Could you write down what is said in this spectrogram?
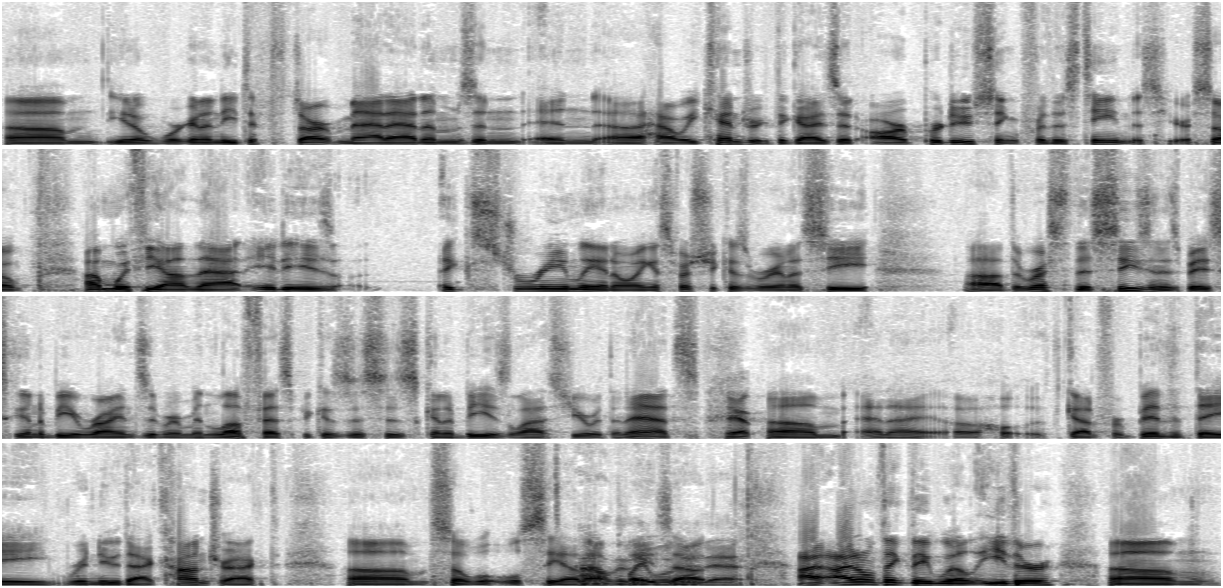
Um, you know we're going to need to start Matt Adams and and uh, Howie Kendrick, the guys that are producing for this team this year. So I'm with you on that. It is extremely annoying, especially because we're going to see. Uh, the rest of this season is basically going to be Ryan Zimmerman love fest because this is going to be his last year with the Nats. Yep. Um, and I, uh, ho- God forbid that they renew that contract. Um, so we'll, we'll see how that don't think they plays out. that. I, I don't think they will either. Um,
